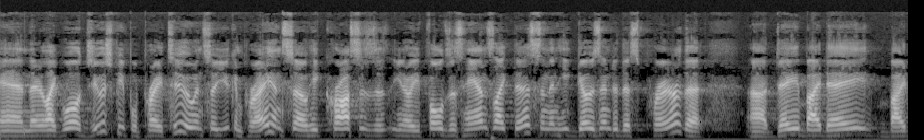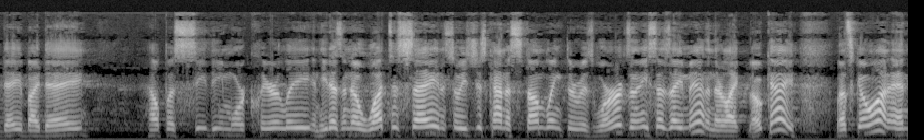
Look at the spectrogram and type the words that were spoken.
and they're like, well, Jewish people pray too, and so you can pray. And so he crosses, you know, he folds his hands like this, and then he goes into this prayer that uh, day by day, by day by day, help us see thee more clearly. And he doesn't know what to say, and so he's just kind of stumbling through his words, and he says, Amen. And they're like, okay, let's go on. And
